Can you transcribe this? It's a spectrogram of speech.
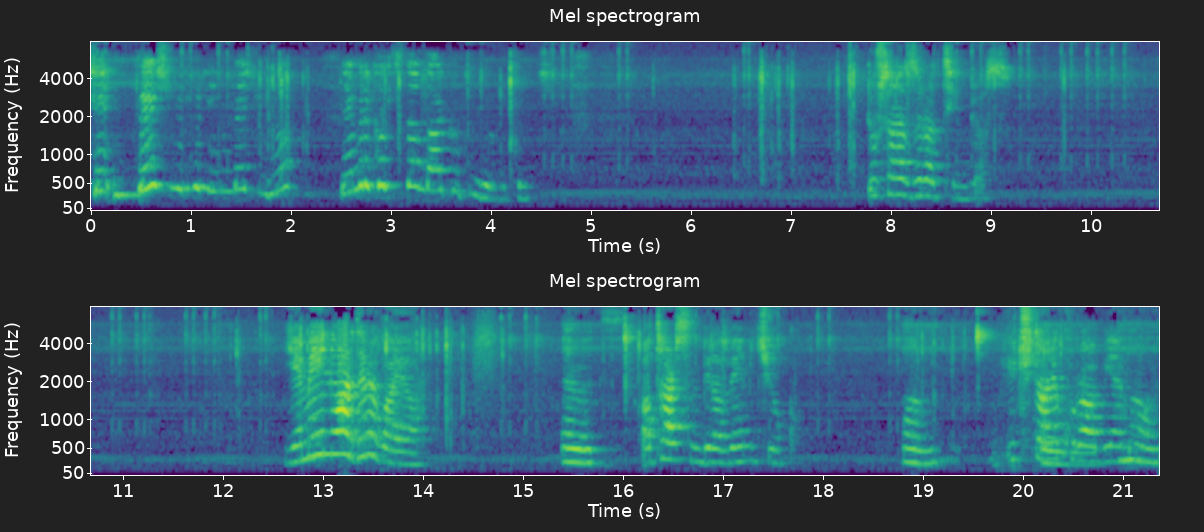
Ke- 5,25 vuruyor. Demir kılıçtan daha kötü vuruyor bu kılıç. Dur sana zırh atayım biraz. Yemeğin var değil mi bayağı? Evet. Atarsın biraz benim hiç yok. Tamam. Üç tane Ee, kurabiyem var.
